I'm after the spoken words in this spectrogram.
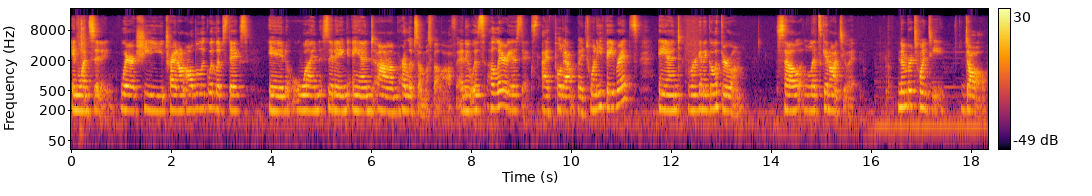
in one sitting where she tried on all the liquid lipsticks in one sitting and um, her lips almost fell off. And it was hilarious. I pulled out my 20 favorites and we're gonna go through them so let's get on to it. Number 20 doll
